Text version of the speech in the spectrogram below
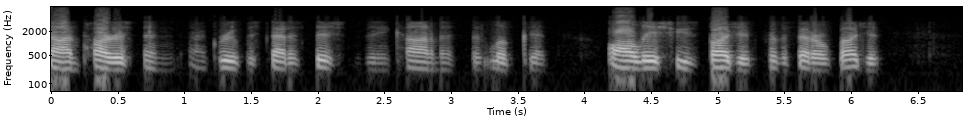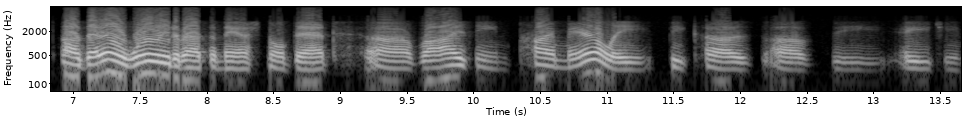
nonpartisan uh, group of statisticians and economists that look at all issues budget for the federal budget. Uh, they are worried about the national debt uh, rising primarily because of the aging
